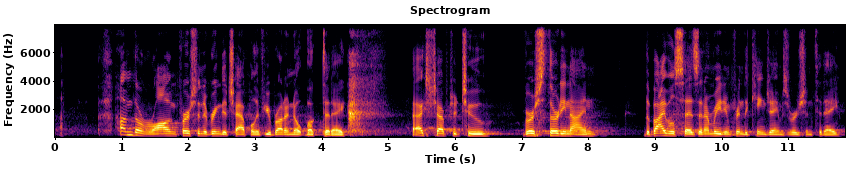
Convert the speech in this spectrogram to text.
I'm the wrong person to bring to chapel if you brought a notebook today. Acts chapter 2, verse 39. The Bible says, and I'm reading from the King James Version today,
